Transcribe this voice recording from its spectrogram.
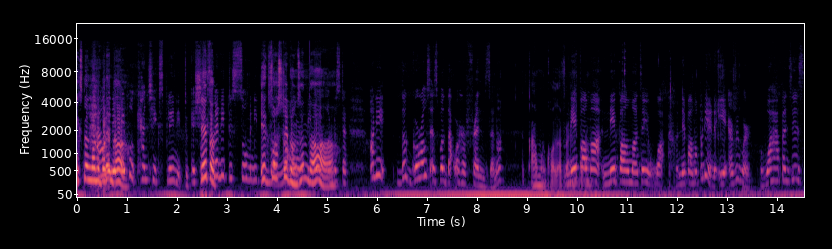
explain गर्नु How पर्यो many नि त people can she explain it to? Can she त्यही त। explain it to so many people? Exhausted Not a lot हुन्छ of नि people त। Understand. अनि the girls as well that were her friends, होइन? I wouldn't call her friend नेपालमा नेपालमा चाहिँ वा नेपालमा पनि होइन ए- everywhere. What happens is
